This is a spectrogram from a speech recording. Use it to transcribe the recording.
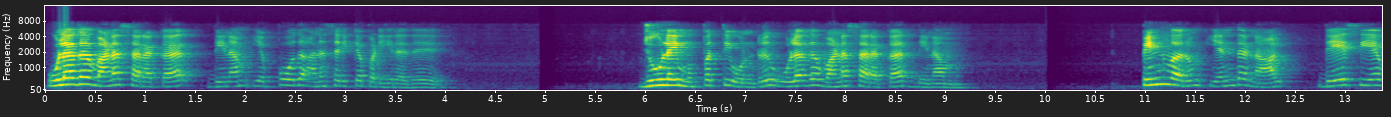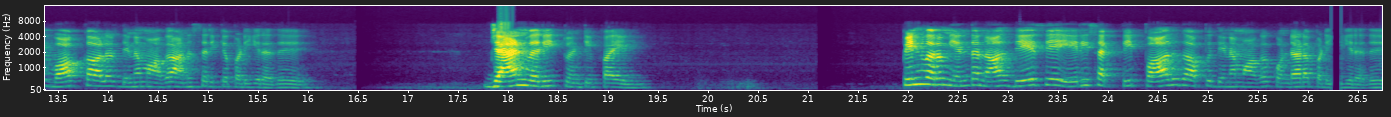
உலக வனசரக்கர் தினம் எப்போது அனுசரிக்கப்படுகிறது? ஜூலை முப்பத்தி ஒன்று உலக வனசரக்கர் தினம். பின்வரும் எந்த நாள் தேசிய வாக்காளர் தினமாக அனுசரிக்கப்படுகிறது? January twenty five. பின்வரும் எந்த நாள் தேசிய எரிசக்தி பாதுகாப்பு தினமாக கொண்டாடப்படுகிறது?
